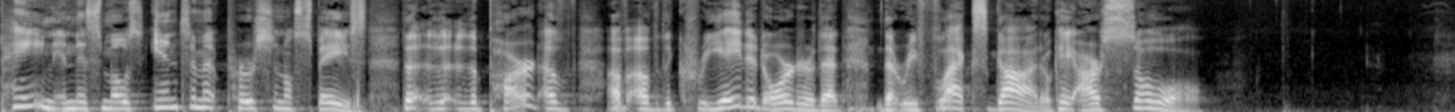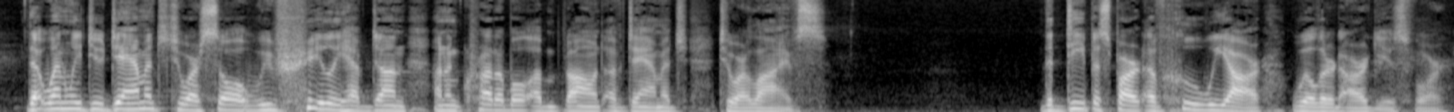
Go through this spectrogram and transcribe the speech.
Pain in this most intimate personal space, the, the, the part of, of, of the created order that, that reflects God, okay, our soul that when we do damage to our soul, we really have done an incredible amount of damage to our lives. The deepest part of who we are, Willard argues for.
